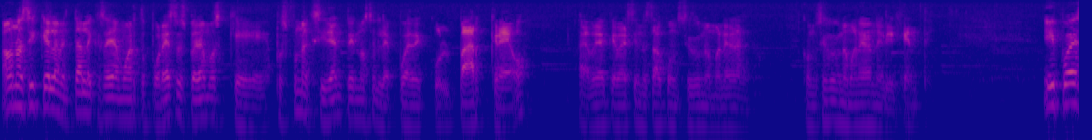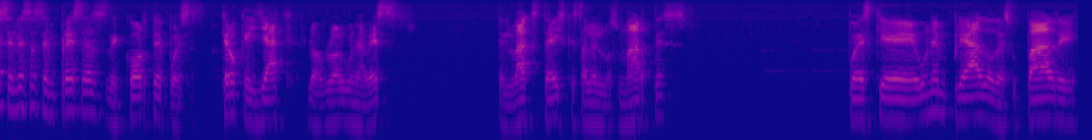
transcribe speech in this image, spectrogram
Aún así que lamentable que se haya muerto por eso. Esperemos que pues fue un accidente, no se le puede culpar, creo. Habría que ver si no estaba de una manera, conduciendo de una manera negligente. Y pues en esas empresas de corte, pues creo que Jack lo habló alguna vez del backstage que sale los martes. Pues que un empleado de su padre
